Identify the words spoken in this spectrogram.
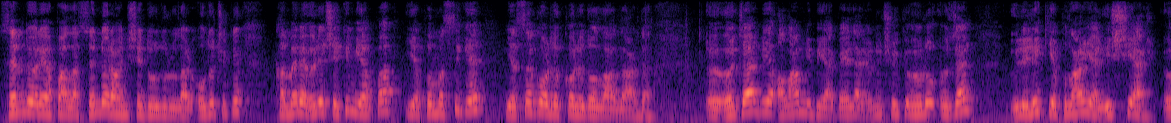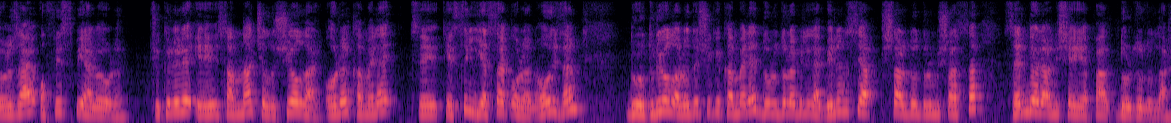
Seni de öyle yaparlar. Seni de öyle aynı şey durdururlar. O da çünkü kamera öyle çekim yapa, yapılması ki yasak orada koridorlarda. Özel bir alan bir yer beyler. Yani çünkü öyle özel ülelik yapılan yer, iş yer. Özel ofis bir yer orada. Çünkü öyle e, insanlar çalışıyorlar. Orada kamera şey, kesin yasak oranı. O yüzden durduruyorlar orada çünkü kamerayı durdurabilirler. Beni nasıl yapmışlar durdurmuşlarsa seni de öyle aynı şey yapar durdururlar.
